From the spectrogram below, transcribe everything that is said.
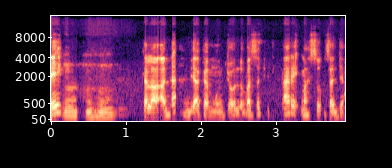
Egg. Mm-hmm. Kalau ada, dia akan muncul. Lepas tu kita tarik masuk saja.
